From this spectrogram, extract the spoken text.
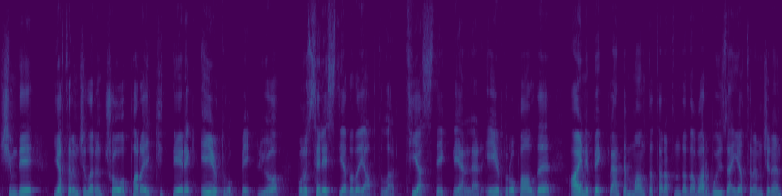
şimdi yatırımcıların çoğu parayı kitleyerek airdrop bekliyor. Bunu Celestia'da da yaptılar. TIA stakeleyenler airdrop aldı. Aynı beklenti Manta tarafında da var. Bu yüzden yatırımcının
